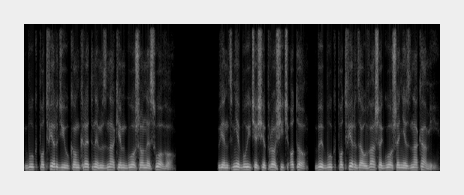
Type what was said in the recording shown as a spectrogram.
Bóg potwierdził konkretnym znakiem głoszone słowo. Więc nie bójcie się prosić o to, by Bóg potwierdzał wasze głoszenie znakami.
